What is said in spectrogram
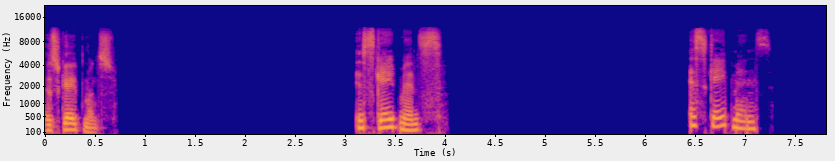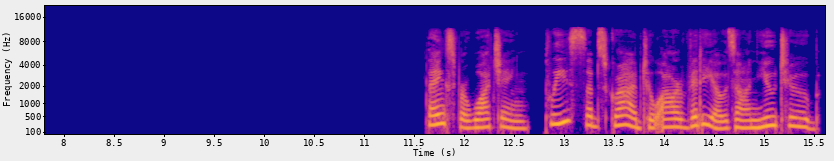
Escapements. Escapements. Escapements. Thanks for watching. Please subscribe to our videos on YouTube.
